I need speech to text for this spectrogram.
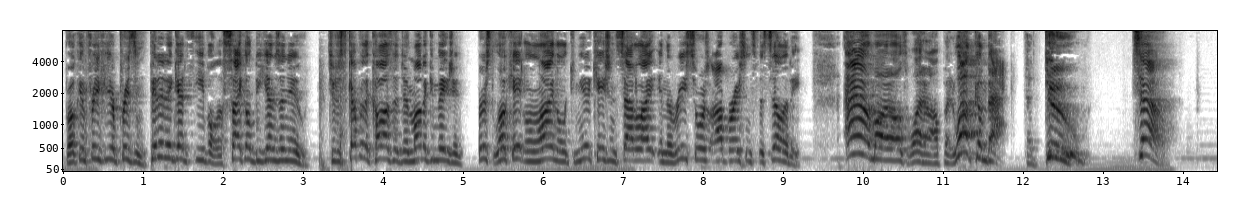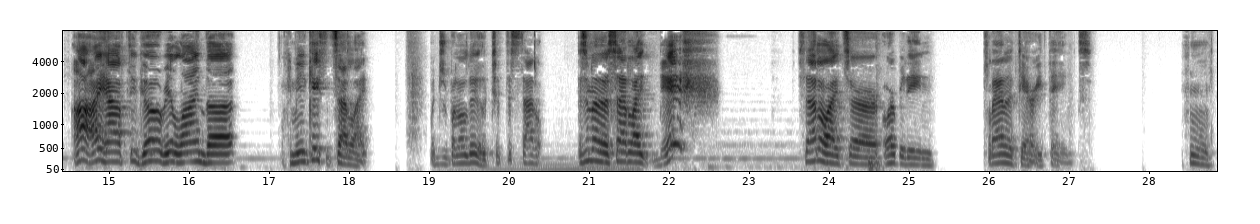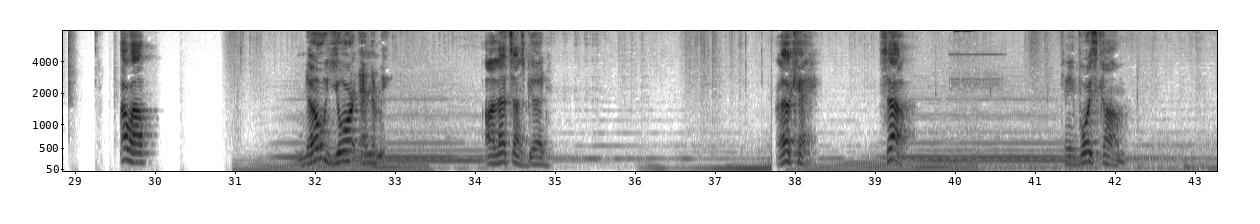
Broken free from your prison, pitted against evil, the cycle begins anew. To discover the cause of the demonic invasion, first locate and align the communication satellite in the Resource Operations Facility. Hey, mortals, what happened? Welcome back to Doom! So, I have to go realign the communication satellite, which is what I'll do. Chip the satellite. Isn't it a satellite dish? Satellites are orbiting planetary things. Hmm. Oh well. Know your enemy. Oh, that sounds good. Okay. So. Can you voice com?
